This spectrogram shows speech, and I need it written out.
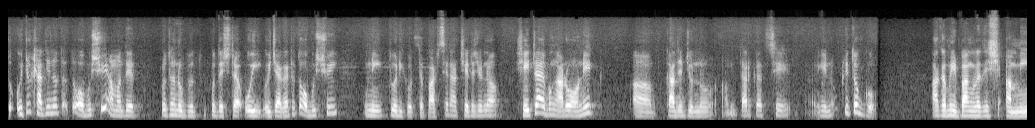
তো ওইটুক স্বাধীনতা তো অবশ্যই আমাদের প্রধান উপ- উপদেষ্টা ওই ওই জায়গাটা তো অবশ্যই উনি তৈরি করতে পারছেন। আর সেটার জন্য সেইটা এবং আরও অনেক কাজের জন্য আমি তার কাছে ইউনো কৃতজ্ঞ। আগামীর বাংলাদেশ আমি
